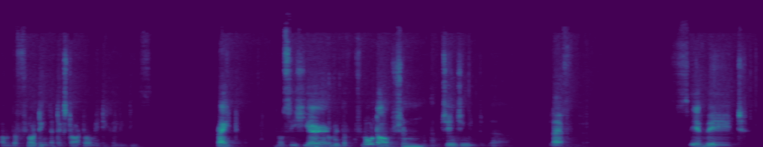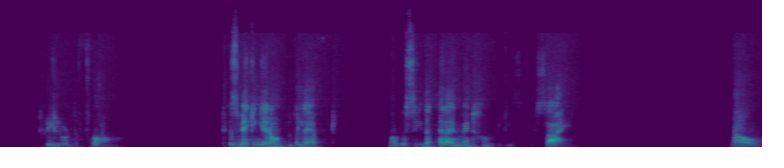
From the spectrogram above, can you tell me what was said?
how the floating the text automatically is. Right? Now see here with the float option i'm changing it to the left. Save it reload the form. It is making around to the left. Now the see the alignment how it is side now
